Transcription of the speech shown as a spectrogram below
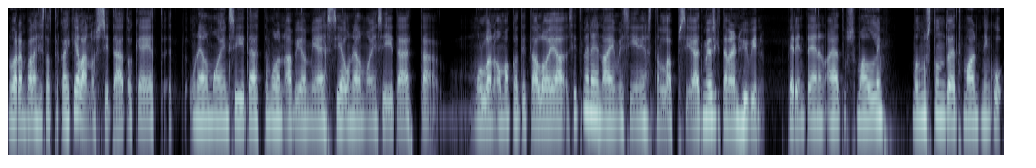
nuorempana siis totta kai kelannut sitä, että okei, että, että unelmoin siitä, että mulla on aviomies ja unelmoin siitä, että mulla on oma kotitalo ja sitten menee naimisiin ja sitten on lapsia. Että myöskin tämmöinen hyvin perinteinen ajatusmalli. Mutta musta tuntuu, että mä oon nyt niinku,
